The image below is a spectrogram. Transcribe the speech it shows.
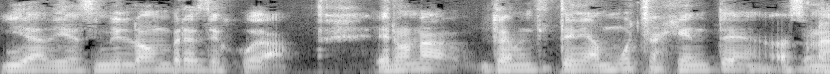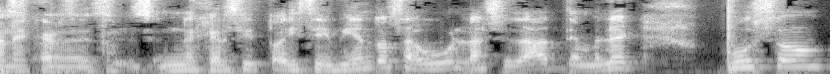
y a 10 mil hombres de Judá. Era una, realmente tenía mucha gente, un, ejército. un ejército. Y si viendo Saúl la ciudad de Amalek, puso,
